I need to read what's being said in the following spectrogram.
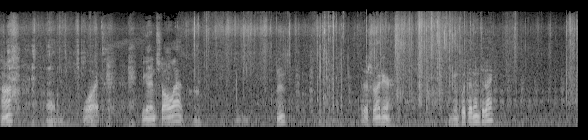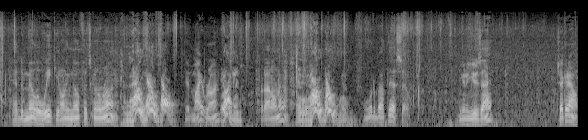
Huh? What? You gonna install that? Hmm? This right here. You gonna put that in today? Had to mill a week, you don't even know if it's gonna run. It might run, but I don't know. What about this though? You gonna use that? Check it out.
